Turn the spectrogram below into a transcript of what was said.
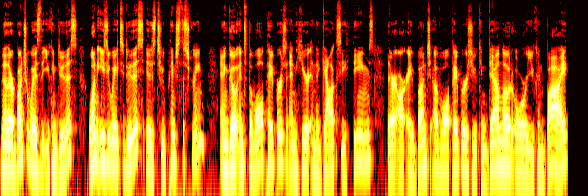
Now there are a bunch of ways that you can do this. One easy way to do this is to pinch the screen and go into the wallpapers and here in the Galaxy themes there are a bunch of wallpapers you can download or you can buy.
